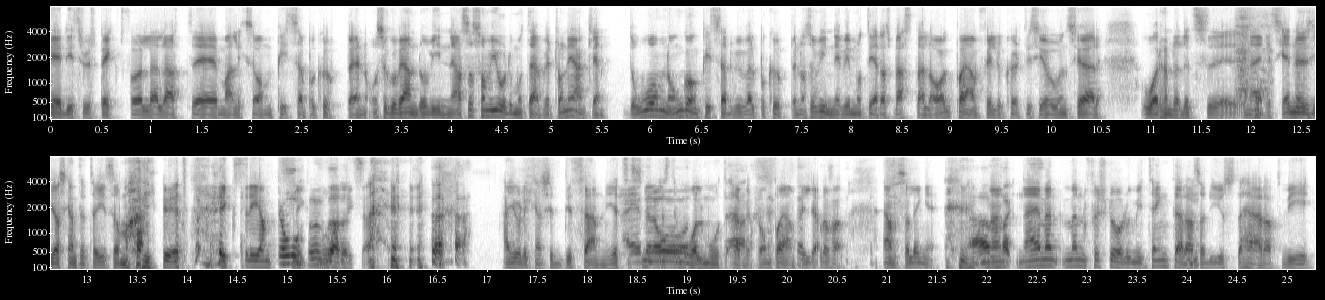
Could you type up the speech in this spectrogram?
det är disrespectful eller att eh, man liksom pissar på kuppen och så går vi ändå och vinner. Alltså som vi gjorde mot Everton egentligen. Då om någon gång pissade vi väl på kuppen och så vinner vi mot deras bästa lag på Anfield och Curtis Jones gör århundradets... Eh, nej, det ska, nu, jag ska inte ta i som han gör ett extremt snyggt mål. Liksom. Han gjorde kanske decenniets nej, snyggaste mål mot Everton på Anfield i alla fall. Än så länge. Ja, men, nej, men, men förstår du mitt tänk där? Mm. Alltså det är just det här att vi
